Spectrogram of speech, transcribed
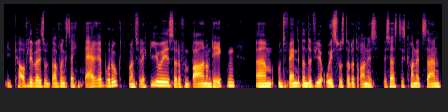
ich kaufe lieber das unter Anführungszeichen teure Produkt, wenn es vielleicht Bio ist oder vom Bauern um die Ecken ähm, und verwende dann dafür alles, was da, da dran ist. Das heißt, das kann jetzt sein,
